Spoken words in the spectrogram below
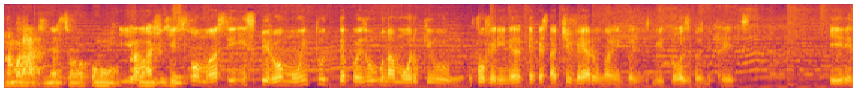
namorados, né? Só como E eu amigos acho que esse romance inspirou muito depois o, o namoro que o Wolverine e a Tempestade tiveram lá em 2012, 2013. E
